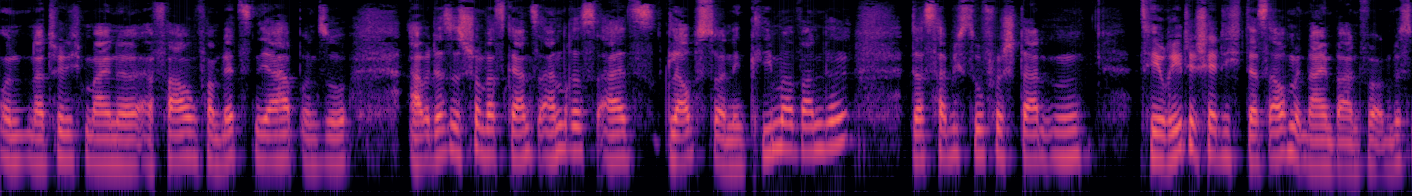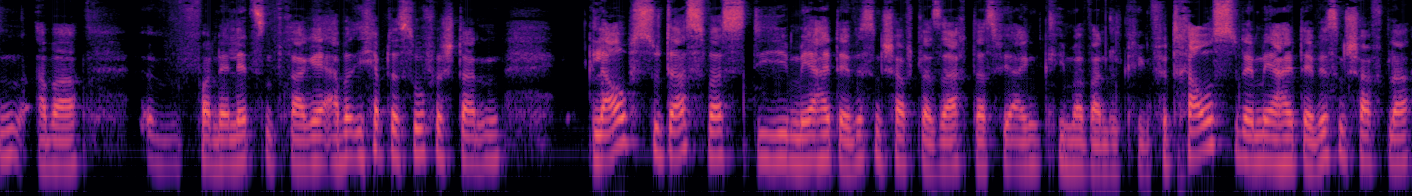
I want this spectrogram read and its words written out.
und natürlich meine Erfahrung vom letzten Jahr habe und so. Aber das ist schon was ganz anderes als glaubst du an den Klimawandel? Das habe ich so verstanden. Theoretisch hätte ich das auch mit Nein beantworten müssen, aber äh, von der letzten Frage her. Aber ich habe das so verstanden. Glaubst du das, was die Mehrheit der Wissenschaftler sagt, dass wir einen Klimawandel kriegen? Vertraust du der Mehrheit der Wissenschaftler,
